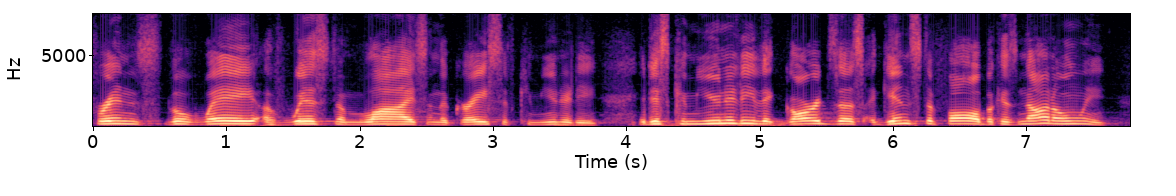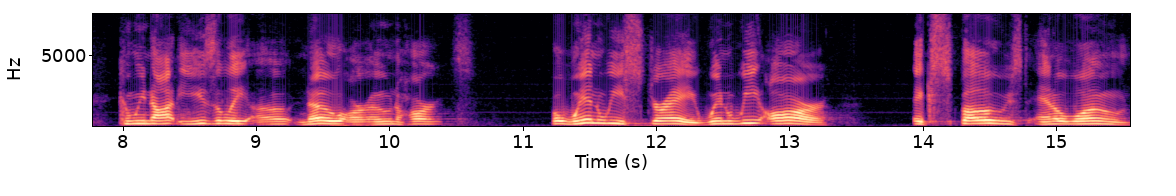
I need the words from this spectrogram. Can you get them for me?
Friends, the way of wisdom lies in the grace of community. It is community that guards us against the fall because not only can we not easily uh, know our own hearts, but when we stray, when we are exposed and alone,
